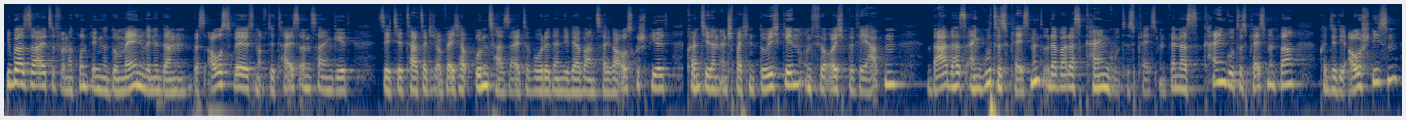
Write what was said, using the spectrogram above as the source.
Überseite, von der grundlegenden Domain, wenn ihr dann das auswählt und auf Details anzeigen geht, seht ihr tatsächlich, auf welcher Unterseite wurde denn die Werbeanzeige ausgespielt. Könnt ihr dann entsprechend durchgehen und für euch bewerten, war das ein gutes Placement oder war das kein gutes Placement? Wenn das kein gutes Placement war, könnt ihr die ausschließen.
